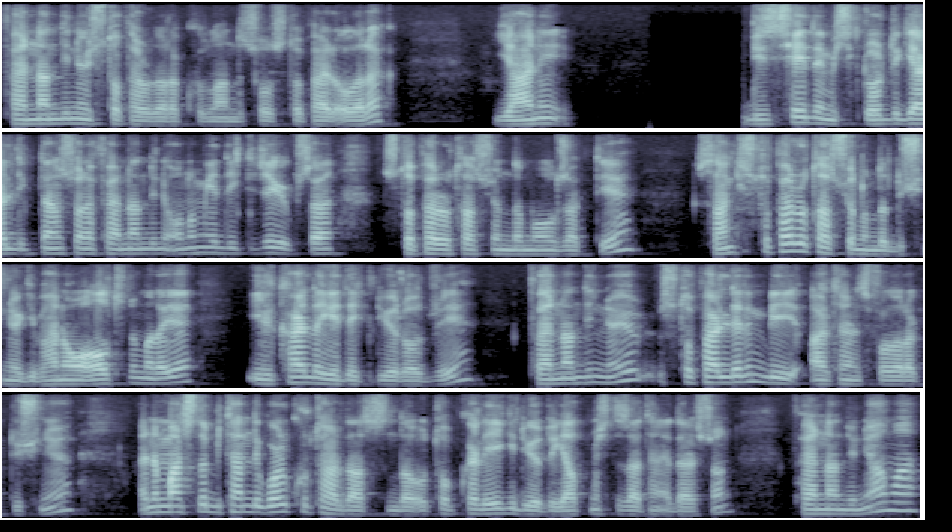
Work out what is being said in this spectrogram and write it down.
Fernandinho'yu stoper olarak kullandı. Sol stoper olarak. Yani biz şey demiştik. Rodri geldikten sonra Fernandinho onu mu yedekleyecek yoksa stoper rotasyonunda mı olacak diye. Sanki stoper rotasyonunda düşünüyor gibi. Hani o 6 numarayı İlkay'la yedekliyor Rodri'ye. Fernandinho'yu stoperlerin bir alternatif olarak düşünüyor. Hani maçta bir tane de gol kurtardı aslında. O top kaleye gidiyordu. Yatmıştı zaten Ederson. Fernandinho ama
